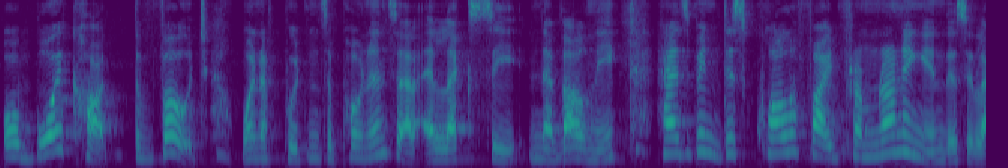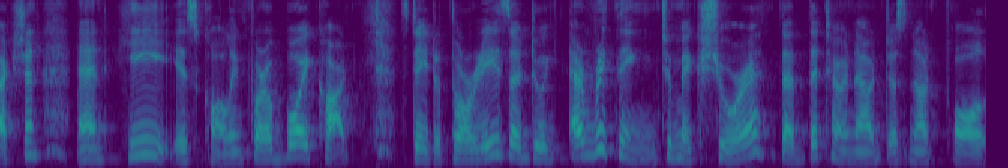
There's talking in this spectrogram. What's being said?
or boycott the vote. One of Putin's opponents, Alexei Navalny, has been disqualified from running in this election, and he is calling for a boycott. State authorities are doing everything to make sure that the turnout does not fall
